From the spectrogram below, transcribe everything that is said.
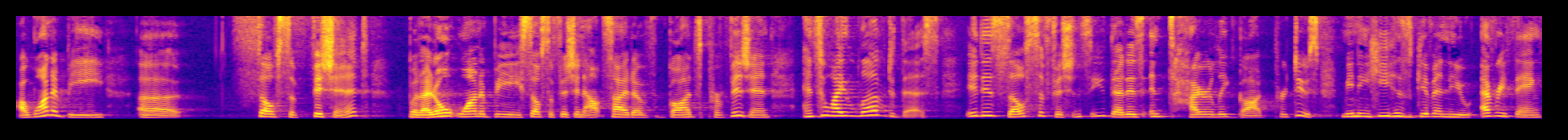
I want to be uh, self sufficient, but I don't want to be self sufficient outside of God's provision. And so I loved this. It is self sufficiency that is entirely God produced, meaning He has given you everything,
